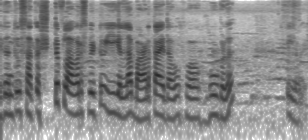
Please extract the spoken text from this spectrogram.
ಇದಂತೂ ಸಾಕಷ್ಟು ಫ್ಲವರ್ಸ್ ಬಿಟ್ಟು ಈಗೆಲ್ಲ ಬಾಡ್ತಾ ಇದ್ದಾವೆ ಹೂಗಳು. ಇಲ್ಲಿ ನೋಡಿ.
